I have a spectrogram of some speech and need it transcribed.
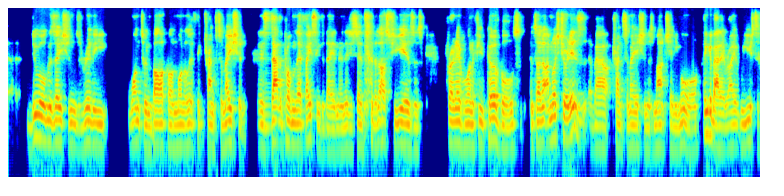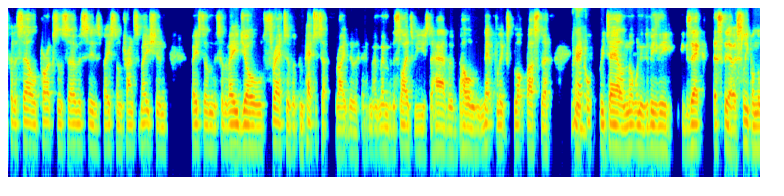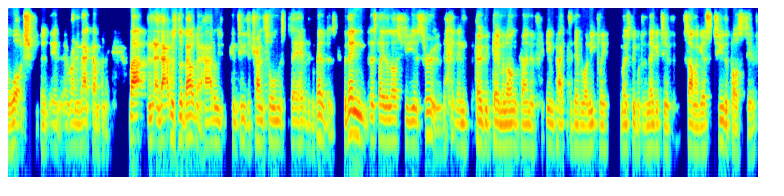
do organizations really want to embark on monolithic transformation? Is that the problem they're facing today? And, and as you said, the last few years has thrown everyone a few curveballs. And so I'm not sure it is about transformation as much anymore. Think about it, right? We used to kind of sell products and services based on transformation, based on the sort of age old threat of a competitor, right? There was, I remember the slides we used to have of the whole Netflix blockbuster. Right. retail and not wanting to be the exec you know, asleep on the watch uh, in, in running that company. But and that was about you know, how do we continue to transform and stay ahead of the competitors. But then let's play the last few years through. then COVID came along, kind of impacted everyone equally. Most people to the negative, some I guess to the positive,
